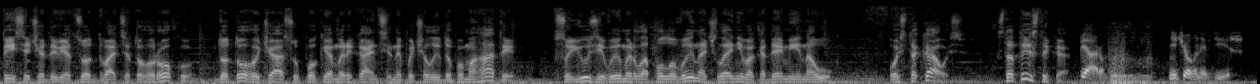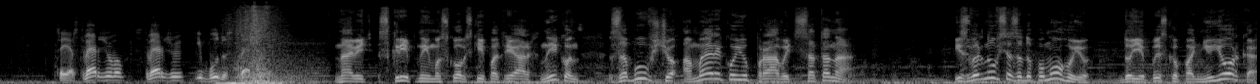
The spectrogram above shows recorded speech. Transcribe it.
1920 року, до того часу, поки американці не почали допомагати, в Союзі вимерла половина членів Академії наук. Ось така ось статистика. піаром. Нічого не вдієш. Це я стверджував, стверджую і буду стверджувати. Навіть скріпний московський патріарх Никон забув, що Америкою править сатана, і звернувся за допомогою до єпископа Нью-Йорка,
